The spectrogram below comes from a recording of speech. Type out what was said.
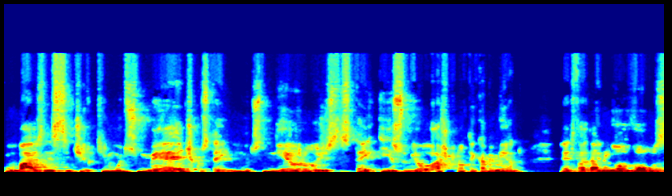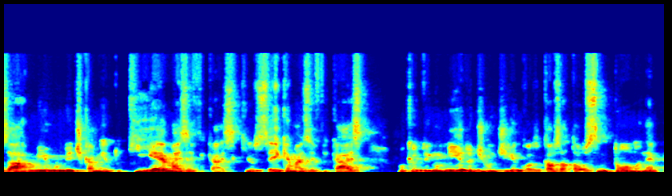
com base nesse sentido, que muitos médicos têm, muitos neurologistas têm, isso que eu acho que não tem cabimento. Né? Fala, eu não vou usar o medicamento que é mais eficaz, que eu sei que é mais eficaz, porque eu tenho medo de um dia causar tal sintoma, né?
